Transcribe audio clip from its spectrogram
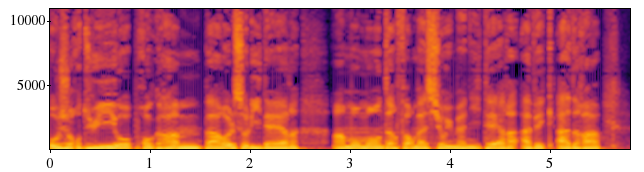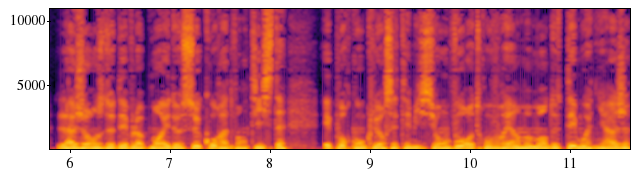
Aujourd'hui, au programme Parole solidaire, un moment d'information humanitaire avec ADRA, l'agence de développement et de secours adventiste. Et pour conclure cette émission, vous retrouverez un moment de témoignage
